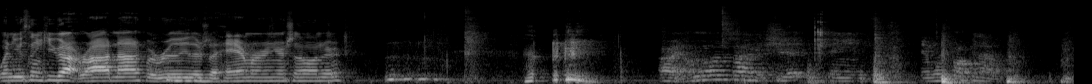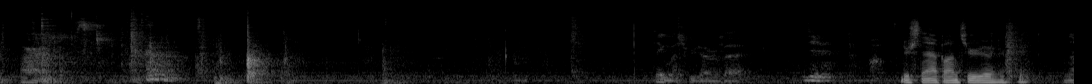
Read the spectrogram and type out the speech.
when you think you got rod knock, but really there's a hammer in your cylinder. Alright, I'm going to inside the shit machine and we're fucking out. Alright. Take my screwdriver back. Yeah. Your snap-on screwdriver. No,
